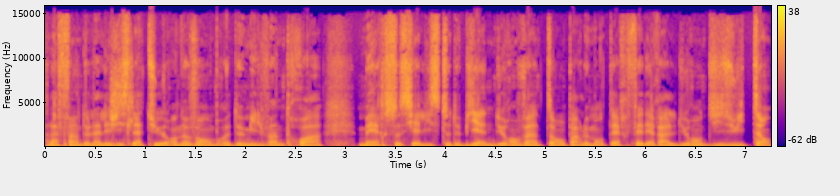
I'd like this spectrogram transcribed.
à la fin de la législature, en novembre 2023. Maire socialiste de Bienne durant 20 ans, parlementaire fédéral durant 18 ans,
